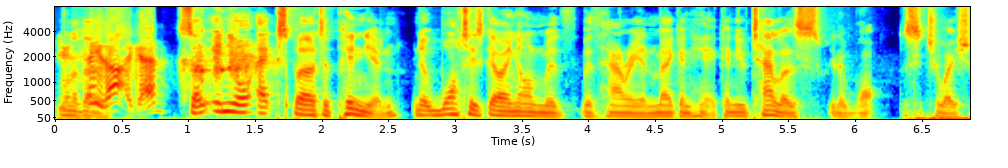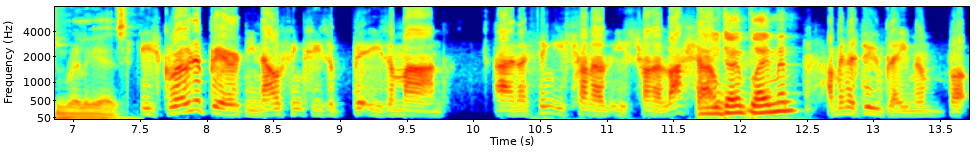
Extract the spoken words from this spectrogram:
you one of say that again. So, in your expert opinion, you know what is going on with, with Harry and Meghan here? Can you tell us, you know, what the situation really is? He's grown a beard and he now thinks he's a bit. He's a man, and I think he's trying to he's trying to lash And out. you don't blame him? I mean, I do blame him, but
